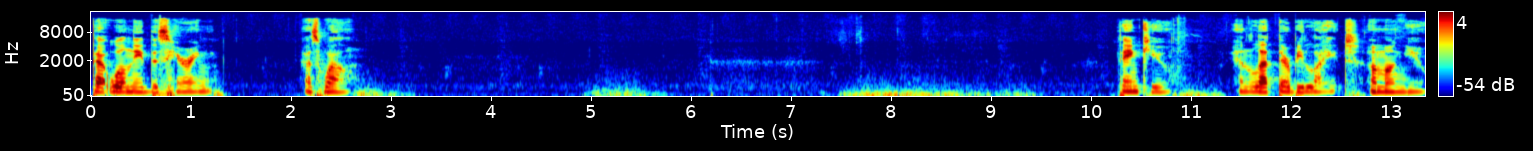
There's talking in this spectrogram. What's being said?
that will need this hearing as well. Thank you, and let there be light among you.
